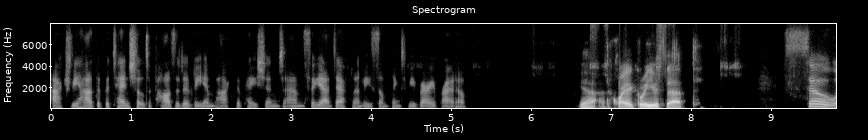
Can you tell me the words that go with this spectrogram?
actually had the potential to positively impact the patient. Um, so, yeah, definitely something to be very proud of. Yeah, I quite agree with that. So,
